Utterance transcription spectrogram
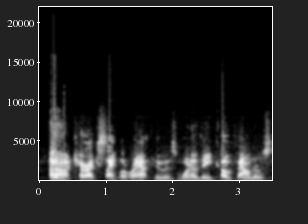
Karac St. Laurent, who is one of the co founders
